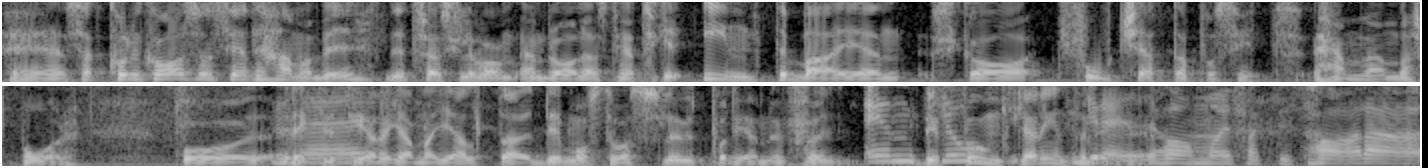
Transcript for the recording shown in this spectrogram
Eh, Så att Conny Karlsson ser till Hammarby, det tror jag skulle vara en bra lösning. Jag tycker inte Bayern ska fortsätta på sitt hemvändarspår och rekrytera gamla hjältar. Det måste vara slut på det nu, för En det klok funkar inte grej längre. har man ju faktiskt höra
